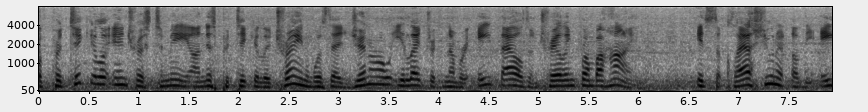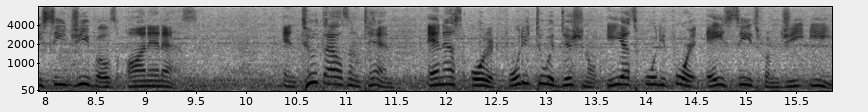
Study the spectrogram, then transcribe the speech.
Of particular interest to me on this particular train was that General Electric number 8000 trailing from behind. It's the class unit of the AC GEVOs on NS. In 2010, NS ordered 42 additional ES44 ACs from GE.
